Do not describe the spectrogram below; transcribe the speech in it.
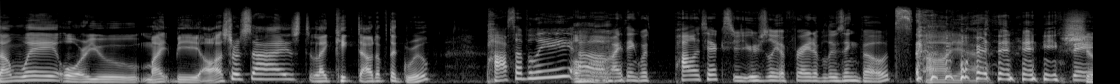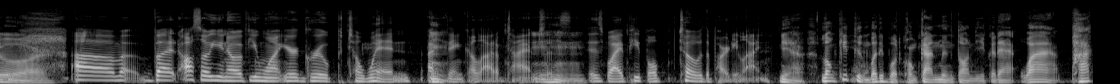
some way, or you might be ostracized, like kicked out of the group. Possibly. Uh-huh. Um, I think with politics, you're usually afraid of losing votes Oh yeah, more than anything. sure. But also, you know, if you want your group to win, I Mm. think a lot of times Mm-hmm. is, is why people toe the party line. เนี่ยลองคิดถึงบริบทของการเมืองตอนนี้ก็ได้ว่าพัก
